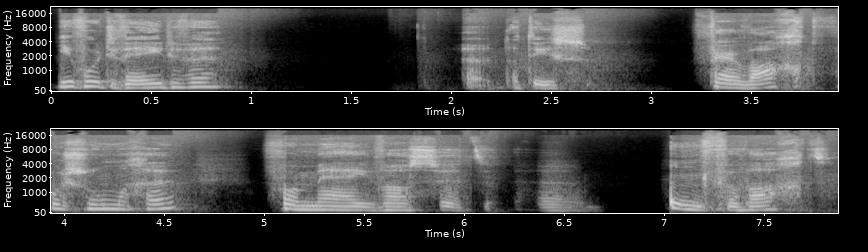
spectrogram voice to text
Je wordt weduwe. dat is verwacht voor sommigen. Voor mij was het onverwacht.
